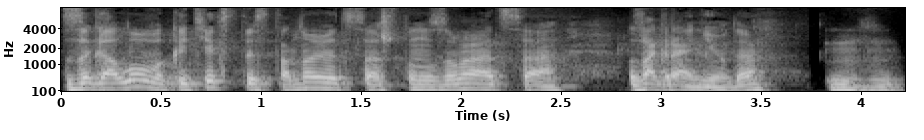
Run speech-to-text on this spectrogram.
заголовок и тексты становятся, что называется, за гранью, да. Угу.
